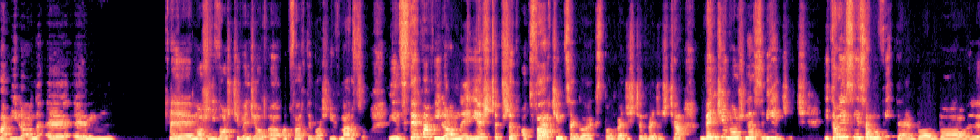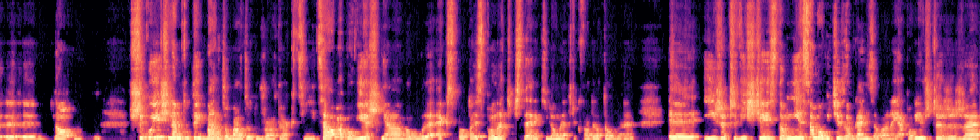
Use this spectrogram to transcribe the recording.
pawilon E, możliwości będzie e, otwarty właśnie w marcu. Więc te pawilony jeszcze przed otwarciem całego Expo 2020 będzie można zwiedzić. I to jest niesamowite, bo, bo y, y, y, no, Szykuje się nam tutaj bardzo, bardzo dużo atrakcji. Cała powierzchnia w ogóle Expo to jest ponad 4 km kwadratowe y, i rzeczywiście jest to niesamowicie zorganizowane. Ja powiem szczerze, że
